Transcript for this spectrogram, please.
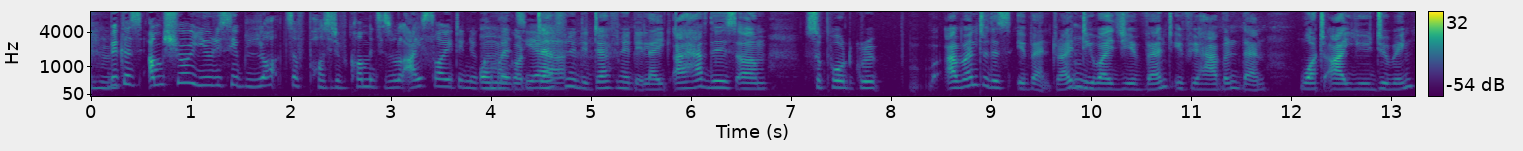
Mhm. Because I'm sure you received lots of positive comments as well. I saw it in your Oh comments. God, yeah. definitely, definitely. Like I have this um support group. I went to this event, Mm. right? DYG event. If you haven't, then what are you doing?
